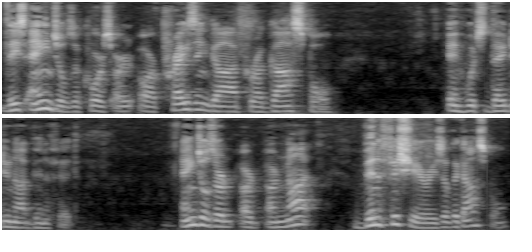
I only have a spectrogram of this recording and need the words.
these angels, of course, are, are praising God for a gospel in which they do not benefit. Angels are, are, are not beneficiaries of the gospel.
